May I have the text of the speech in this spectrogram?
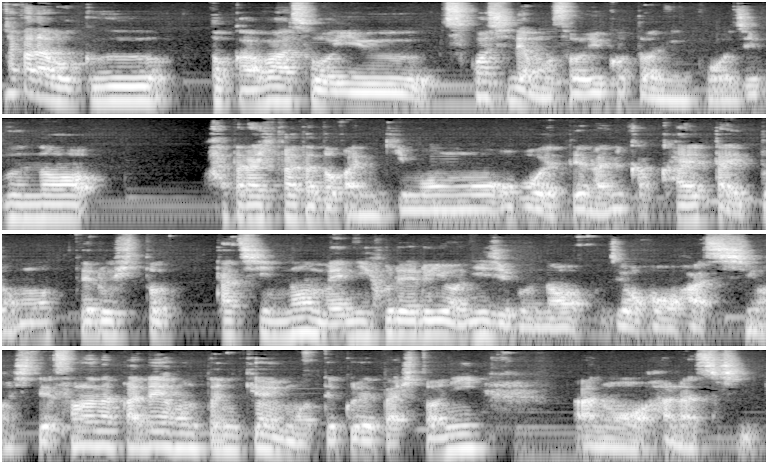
だから僕とかはそういう、少しでもそういうことにこう自分の働き方とかに疑問を覚えて何か変えたいと思ってる人たちの目に触れるように自分の情報発信をして、その中で本当に興味持ってくれた人に、あの、話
